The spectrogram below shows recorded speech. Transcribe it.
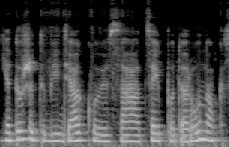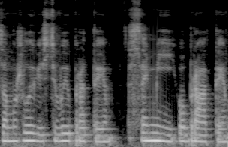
Я дуже тобі дякую за цей подарунок, за можливість вибрати самій обрати,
